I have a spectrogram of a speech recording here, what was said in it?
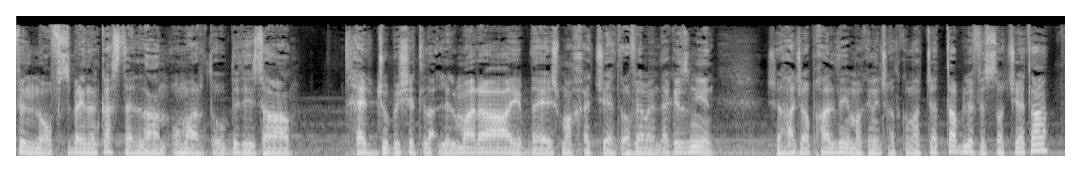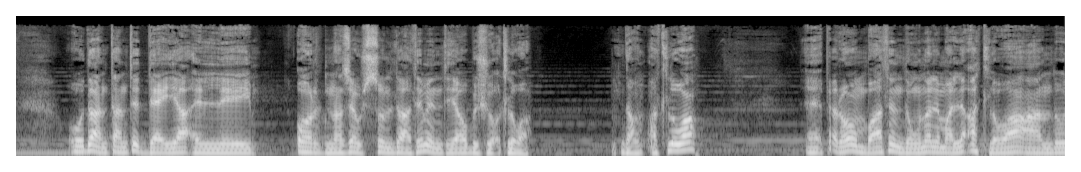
fin-nofs bejn il-Kastellan u martu bdiet isa tħeġġu biex jitlaq lil mara jibda jiex magħha eċetera. Ovvjament dak iż-żmien xi ħaġa bħal din ma kienx tkun aċċettabbli fis-soċjetà u dan tant iddejja illi ordna żewġ soldati minn tiegħu biex joqtluha. Dawn qatluha, eh, però mbagħad induna li malli qatluha għandu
